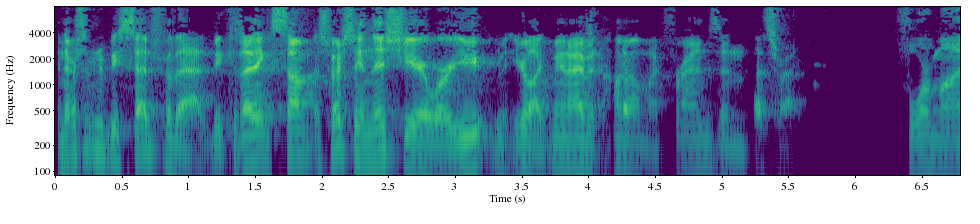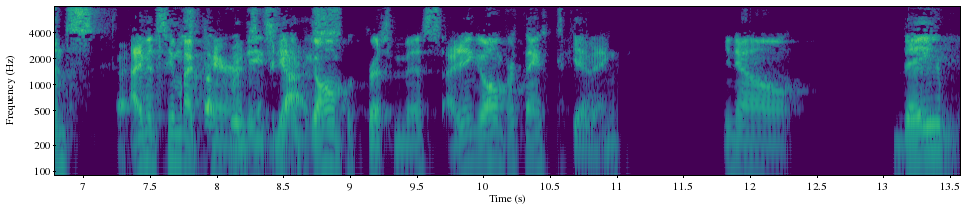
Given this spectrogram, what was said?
And there's something to be said for that because I think some, especially in this year where you, you're like, man, I haven't hung out with my friends and that's right. Four months. Right. I haven't seen my parents. I didn't go home for Christmas. I didn't go home for Thanksgiving. You know, they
